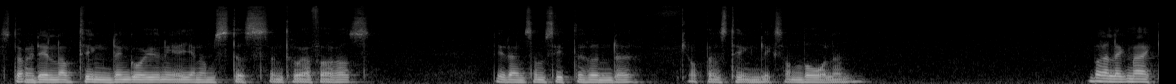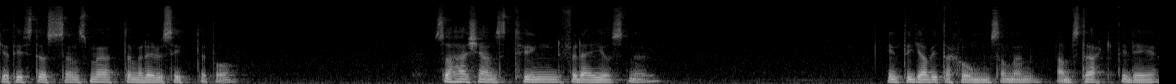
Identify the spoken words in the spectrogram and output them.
Större delen av tyngden går ju ner genom stussen tror jag för oss. Det är den som sitter under kroppens tyngd, liksom bålen. Bara lägg märke till stussens möte med det du sitter på. Så här känns tyngd för dig just nu. Inte gravitation som en abstrakt idé,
